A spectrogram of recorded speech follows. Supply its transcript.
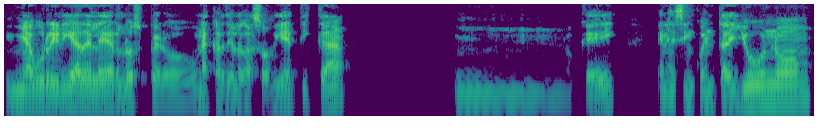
me aburriría de leerlos, pero una cardióloga soviética. Mm, ok. En el 51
